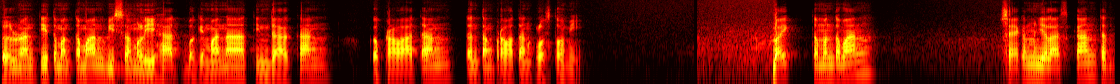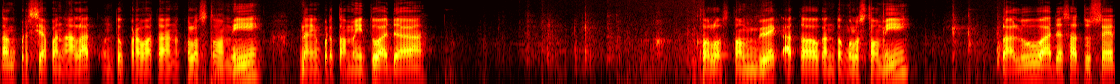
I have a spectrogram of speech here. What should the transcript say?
lalu nanti teman-teman bisa melihat bagaimana tindakan keperawatan tentang perawatan kolostomi. Baik, teman-teman, saya akan menjelaskan tentang persiapan alat untuk perawatan kolostomi. Nah, yang pertama itu ada kolostomi bag atau kantong kolostomi. Lalu ada satu set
